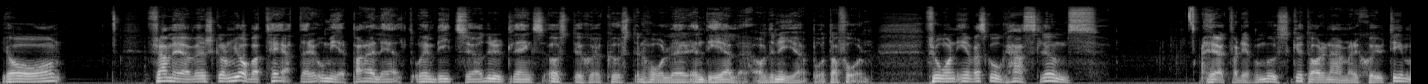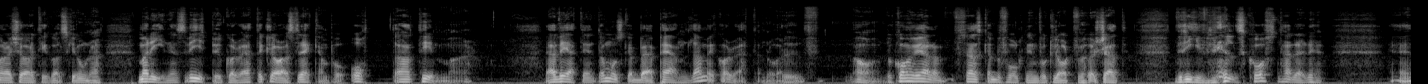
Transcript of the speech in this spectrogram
Ja, framöver ska de jobba tätare och mer parallellt och en bit söderut längs Östersjökusten håller en del av det nya på att ta form. Från Eva Skog Hasslums högkvarter på Muskö tar det närmare sju timmar att köra till Karlskrona. Marinens Visbykorvetter klarar sträckan på åtta timmar. Jag vet inte om hon ska börja pendla med korvetten då, ja, då kommer vi alla svenska befolkningen få klart för sig att drivmedelskostnader, det, eh,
